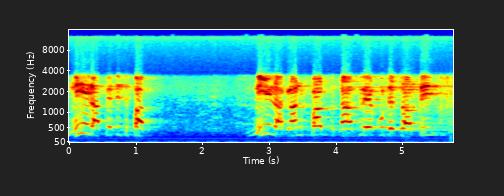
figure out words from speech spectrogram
ni la petite porte, ni la grande porte d'entrée ou de sortie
